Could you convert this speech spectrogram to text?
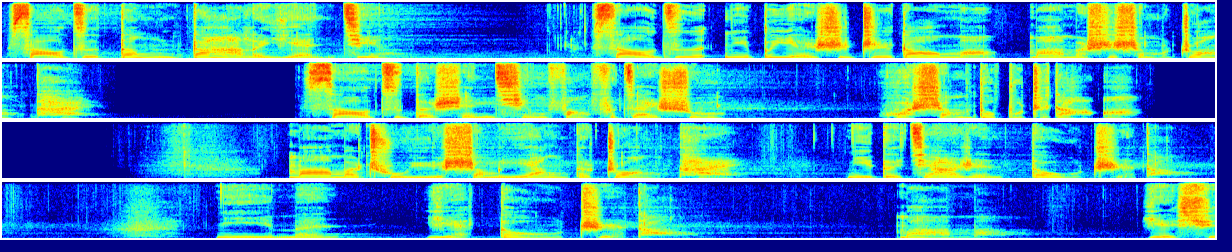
嫂子瞪大了眼睛。嫂子，你不也是知道吗？妈妈是什么状态？嫂子的神情仿佛在说：“我什么都不知道啊。”妈妈处于什么样的状态，你的家人都知道。你们也都知道，妈妈也许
